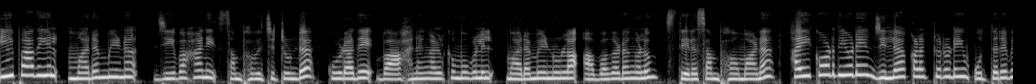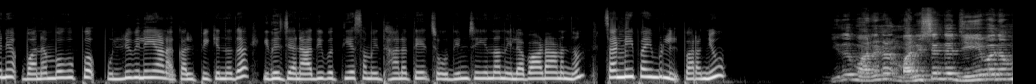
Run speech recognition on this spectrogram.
ഈ പാതയിൽ മരം വീണ് ജീവഹാനി സംഭവിച്ചിട്ടുണ്ട്. കൂടാതെ വാഹനങ്ങൾക്ക് മുകളിൽ മരം വീണുള്ള അപകടങ്ങളും സ്ഥിരസംഭവമാണ് ഹൈക്കോടതിയുടെയും ജില്ലാ കളക്ടറുടെയും ഉത്തരവിന് വനം വകുപ്പ് പുല്ലുവിലയാണ് കൽപ്പിക്കുന്നത്. ഇത് ജനാധിപത്യ സംവിധാനത്തെ ചോദ്യം ചെയ്യുന്ന നിലപാടാണെന്നും സണ്ണി പൈമ്പിളിൽ പറഞ്ഞു. ഇത് മനുഷ്യന്റെ ജീവനും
